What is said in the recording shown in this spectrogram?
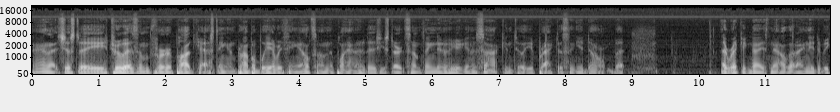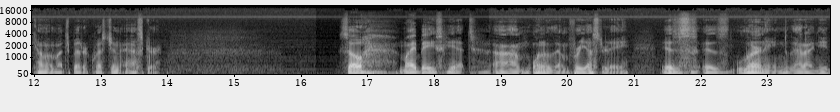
And that's just a truism for podcasting and probably everything else on the planet. As you start something new, you're going to suck until you practice and you don't. But I recognize now that I need to become a much better question asker. So, my base hit, um, one of them for yesterday, is is learning that I need,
